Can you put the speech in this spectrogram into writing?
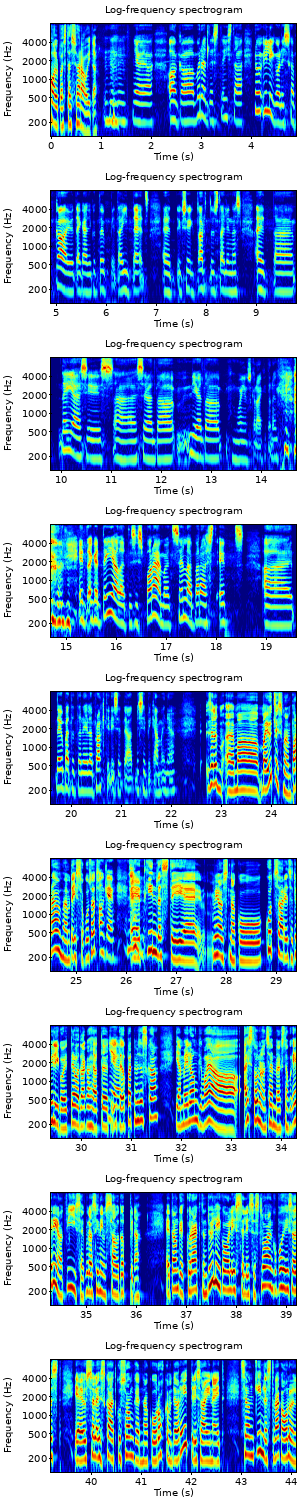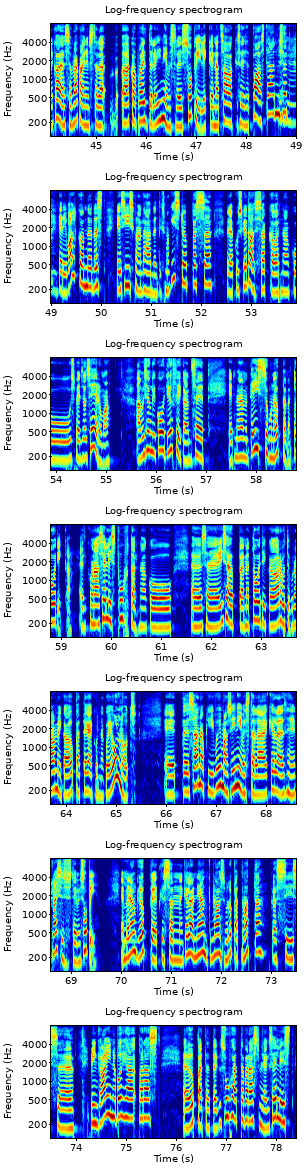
halbasti asju ära hoida mm. -hmm. ja, ja aga võrreldes teiste, no ülikoolis saab ka ju tegelikult õppida õppida IT-d, et ükskõik Tartus, Tallinnas, et äh, teie siis äh, nii-öelda, nii-öelda, ma ei oska rääkida nüüd et aga teie olete siis paremad sellepärast, et äh, te õpetate neile praktilisi teadmisi pigem, on ju? Selles äh, ma, ma ei ütleks, et me oleme paremad, me oleme teistsugused okay. et kindlasti äh, minu arust nagu kutseharidused, ülikoolid teevad väga head tööd yeah. IT-õpetamises ka ja meil ongi vaja, hästi oluline on see, et meil oleks nagu erinevaid viise, kuidas inimesed saavad õppida. et ongi, et kui rääkida nüüd ülikoolis sellisest loengupõhisest ja just sellest ka, et kus ongi, et nagu rohkem teoreetilisi aineid, see on kindlasti väga oluline ka ja see on väga inimestele, väga paljudele inimestele just sobilik, et nad saavadki sellised baasteadmised mm -hmm. eri valdkondadest ja siis, kui nad lähevad näiteks magistriõppesse või läheb kuskile edasi, siis hakkavad nagu spetsialiseeruma. aga mis ongi koodi Jõhviga, on see, et et me oleme teistsugune õppemetoodika, et kuna sellist puhtalt nagu äh, see iseõppemetoodika arvutiprogrammiga õpet tegelikult nagu ei olnud, et see annabki võimaluse inimestele, kellele selline klassisüsteem ei sobi et meil ongi õppijaid, kes on, kellel on jäänud gümnaasiumi lõpetamata, kas siis äh, mingi aine põhja pärast Äh, õpetajatega suhete pärast, midagi sellist,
